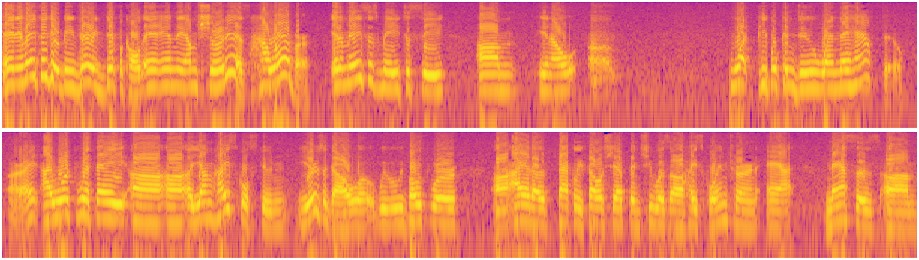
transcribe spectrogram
And you may think it would be very difficult, and, and I'm sure it is. However, it amazes me to see um, you know, uh, what people can do when they have to. All right. I worked with a uh, uh a young high school student years ago. We, we both were. Uh, I had a faculty fellowship, and she was a high school intern at NASA's um,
